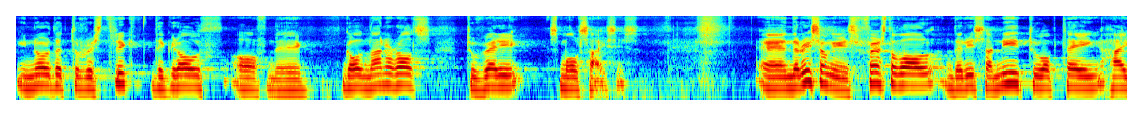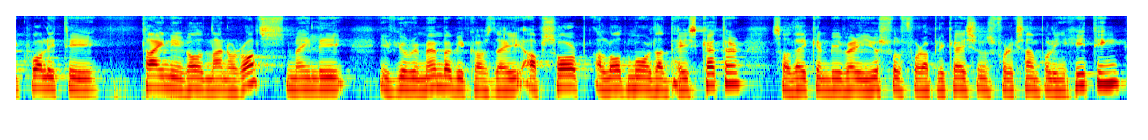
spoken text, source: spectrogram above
in order to restrict the growth of the gold nanorods to very small sizes. And the reason is, first of all, there is a need to obtain high quality tiny gold nanorods, mainly if you remember, because they absorb a lot more than they scatter, so they can be very useful for applications, for example, in heating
